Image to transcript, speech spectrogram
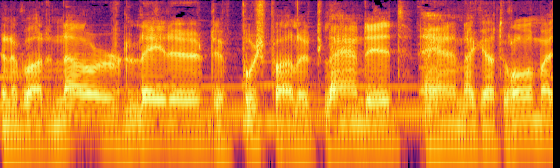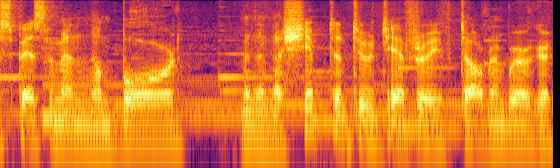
And about an hour later, the bush pilot landed, and I got all my specimens on board. And then I shipped them to Jeffrey Taubenberger.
